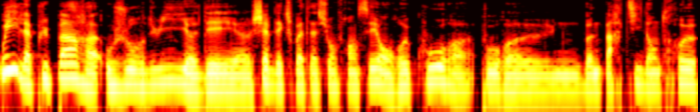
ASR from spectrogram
Oui, la plupart aujourd'hui euh, des euh, chefs d'exploitation français ont recours pour euh, une bonne partie d'entre eux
